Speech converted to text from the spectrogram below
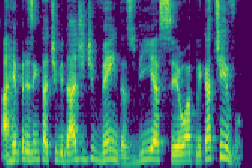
a representatividade de vendas via seu aplicativo.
